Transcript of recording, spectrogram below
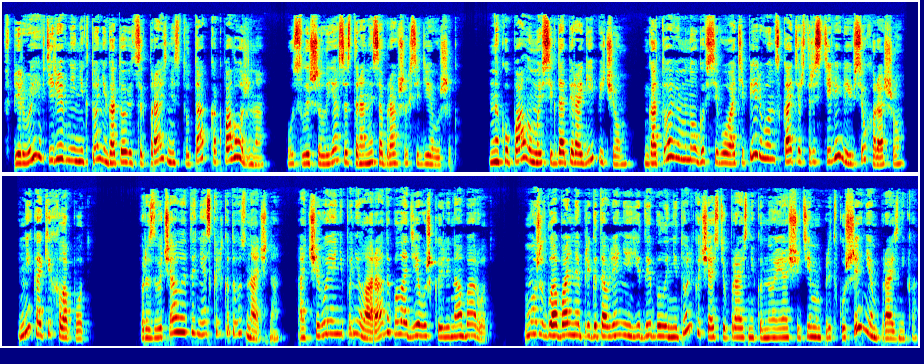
«Впервые в деревне никто не готовится к празднеству так, как положено», — услышал я со стороны собравшихся девушек. На Купалу мы всегда пироги печем, готовим много всего, а теперь вон скатерть расстелили, и все хорошо. Никаких хлопот. Прозвучало это несколько двузначно, отчего я не поняла, рада была девушка или наоборот. Может, глобальное приготовление еды было не только частью праздника, но и ощутимым предвкушением праздника?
